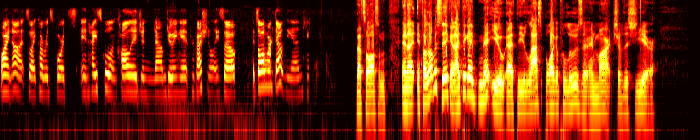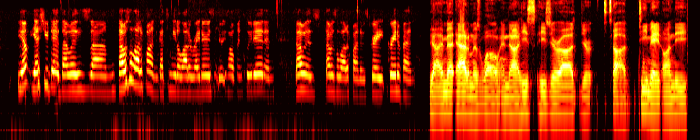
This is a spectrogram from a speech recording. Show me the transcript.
why not? So I covered sports in high school and college, and now I'm doing it professionally. So it's all worked out in the end. That's awesome. And I, if I'm not mistaken, I think I met you at the last Blogapalooza in March of this year. Yep, yes, you did. That was um, that was a lot of fun. Got to meet a lot of writers, yourself included, and that was that was a lot of fun. It was great, great event. Yeah, I met Adam as well, and uh, he's he's your uh, your uh, teammate on the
